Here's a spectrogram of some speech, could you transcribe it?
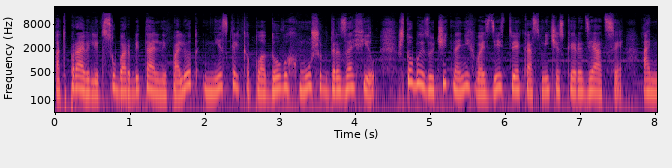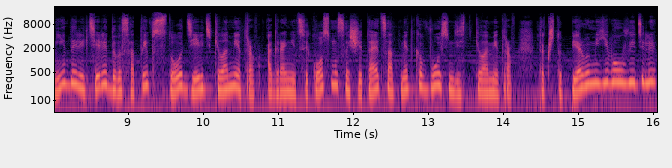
отправили в суборбитальный полет несколько плодовых мушек дрозофил, чтобы изучить на них воздействие космической радиации. Они долетели до высоты в 109 километров, а границей космоса считается отметка 80 километров, так что первыми его увидели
